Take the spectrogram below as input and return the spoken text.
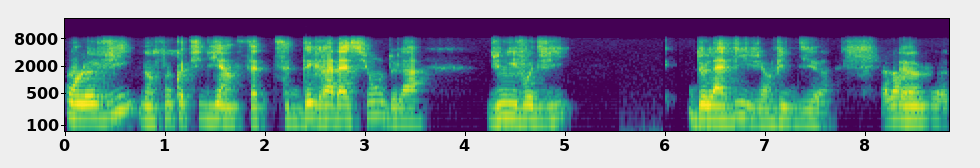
on le vit dans son quotidien, cette, cette dégradation de la, du niveau de vie, de la vie, j'ai envie de dire. Alors, euh,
